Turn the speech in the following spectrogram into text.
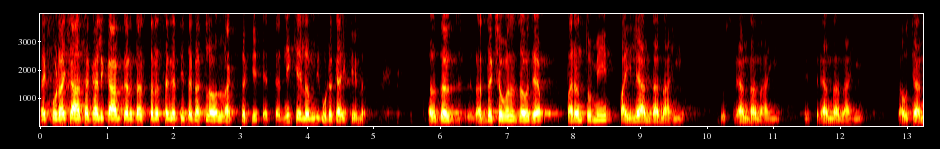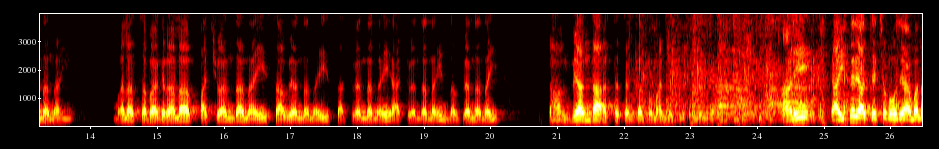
नाही कोणाच्या हाताखाली काम करत असताना सगळं तिथं ढकलावं लागतं की त्यांनी केलं मी कुठं काय केलं? अध्यक्ष महोदय जाऊ द्या. परंतु मी पहिल्यांदा नाही दुसऱ्यांदा नाही. तिसऱ्यांदा नाही चौथ्यांदा नाही. मला सभागृहाला पाचव्यांदा नाही सहाव्यांदा नाही सातव्यांदा नाही आठव्यांदा नाही नवव्यांदा नाही दहाव्यांदा अर्थसंकल्प मांडण्याची संधी मिळाली. आणि काहीतरी अध्यक्ष महोदय आम्हाला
